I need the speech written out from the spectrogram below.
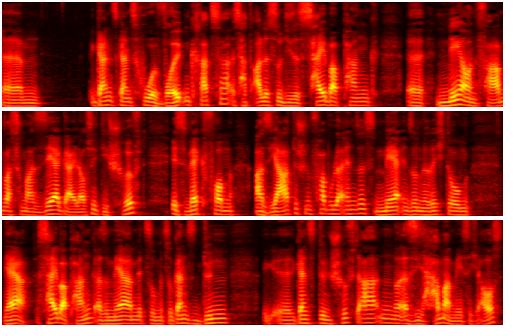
ähm, ganz, ganz hohe Wolkenkratzer. Es hat alles so diese Cyberpunk äh, Neonfarben, was schon mal sehr geil aussieht. Die Schrift ist weg vom asiatischen Fabulaensis, mehr in so eine Richtung, naja, Cyberpunk, also mehr mit so, mit so ganz dünnen, äh, ganz dünnen Schriftarten. Also sieht hammermäßig aus.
